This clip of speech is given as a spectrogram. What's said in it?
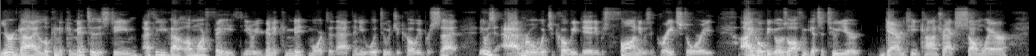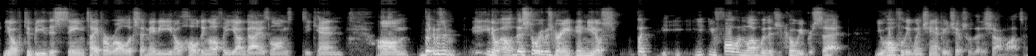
You're a guy looking to commit to this team. I think you got a lot more faith. You know, you're going to commit more to that than you would to a Jacoby Brissett. It was admirable what Jacoby did. It was fun. It was a great story. I hope he goes off and gets a two year guaranteed contract somewhere you know, to be the same type of role, except maybe, you know, holding off a young guy as long as he can. Um, but it was, you know, the story was great. And, you know, but you, you fall in love with a Jacoby Brissett. You hopefully win championships with a Deshaun Watson.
